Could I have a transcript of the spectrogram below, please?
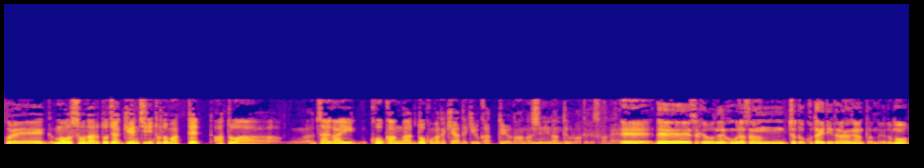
これ、もうそうなると、じゃあ現地にとどまって、あとは在外交換がどこまでケアできるかっていうような話になってくるわけですかね。うん、ええ。ー、で、先ほどね、小倉さん、ちょっと答えていただかなかったんだけども、うん、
